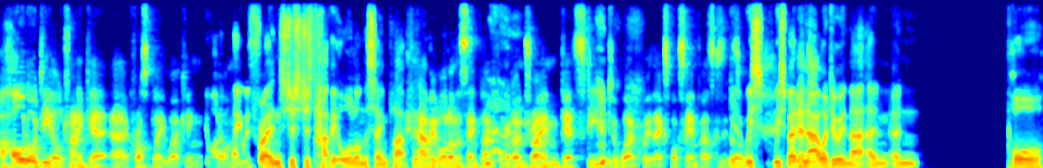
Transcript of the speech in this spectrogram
a whole ordeal trying to get uh, crossplay working. You want to play with friends? Just just have it all on the same platform. have it all on the same platform. Don't try and get Steam to work with Xbox Game Pass because it doesn't. yeah we s- we spent an hour doing that, and and poor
